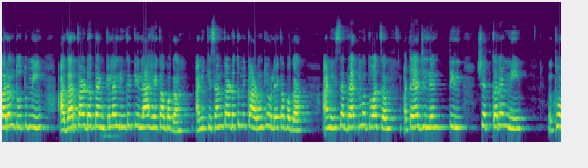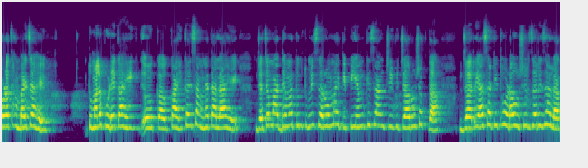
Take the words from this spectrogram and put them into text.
परंतु तुम्ही आधार कार्ड बँकेला लिंक केलं आहे का बघा? आणि किसान कार्ड तुम्ही काढून ठेवले का बघा? आणि सगळ्यात महत्त्वाचं आता या जिल्ह्यातील शेतकऱ्यांनी थोडं थांबायचं आहे. तुम्हाला पुढे काही काही काही सांगण्यात आलं आहे. ज्याच्या माध्यमातून तुम्ही सर्व माहिती पी एम किसानची विचारू शकता. जर यासाठी थोडा उशीर जरी झाला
